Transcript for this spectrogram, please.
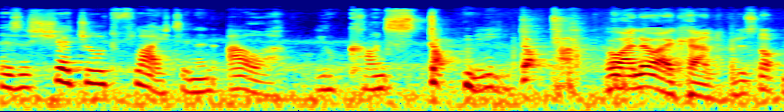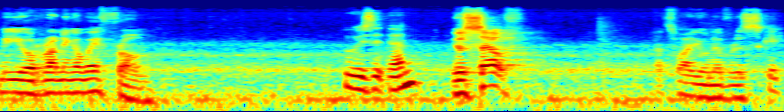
There's a scheduled flight in an hour. You can't stop me, Doctor. Oh, I know I can't, but it's not me you're running away from. Who is it then? Yourself. That's why you'll never escape.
